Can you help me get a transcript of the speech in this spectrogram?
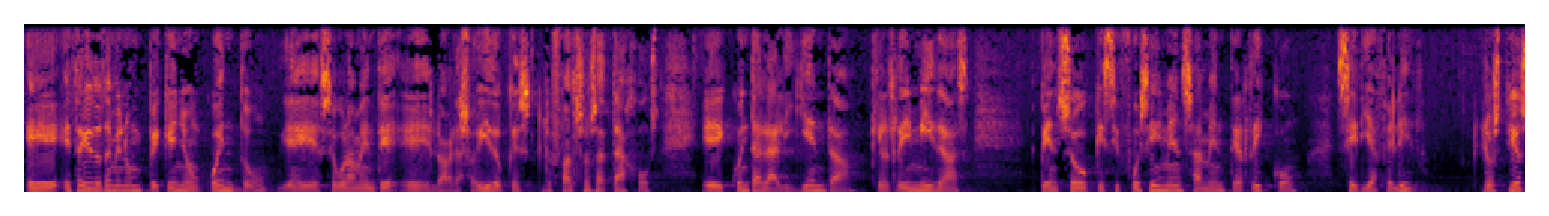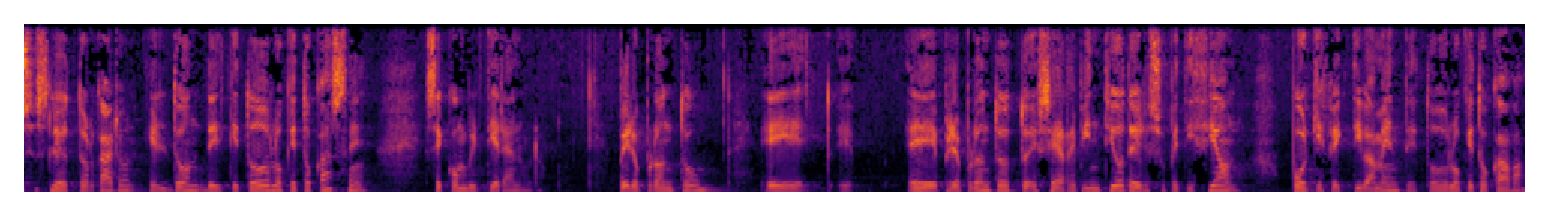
Eh, he traído también un pequeño cuento, eh, seguramente lo habrás oído, que es Los falsos atajos. cuenta la leyenda que el rey Midas pensó que si fuese inmensamente rico sería feliz. Los dioses le otorgaron el don de que todo lo que tocase se convirtiera en oro. Pero pronto, pero pronto se arrepintió de su petición, porque efectivamente todo lo que tocaba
